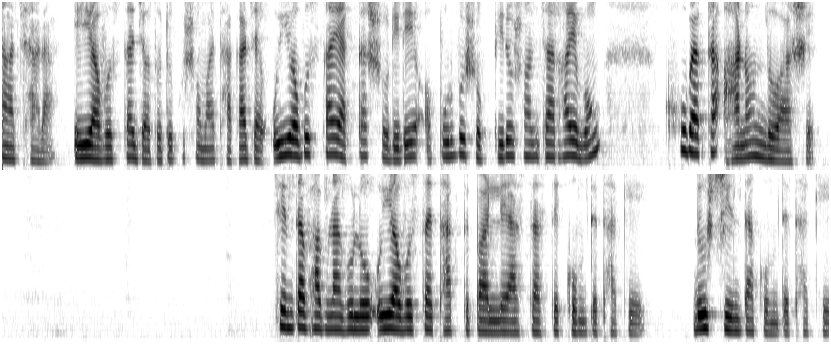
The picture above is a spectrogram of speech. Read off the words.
না ছাড়া এই অবস্থায় যতটুকু সময় থাকা যায়, ওই অবস্থায় একটা শরীরে অপূর্ব শক্তিরও সঞ্চার হয় এবং খুব একটা আনন্দ আসে। চিন্তা ভাবনাগুলো ওই অবস্থায় থাকতে পারলে আস্তে আস্তে কমতে থাকে, দুশ্চিন্তা কমতে থাকে,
